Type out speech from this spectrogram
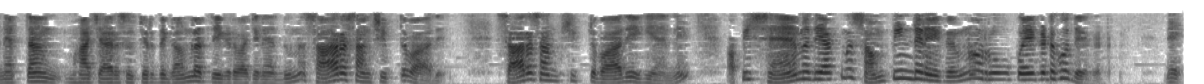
නැත්තම් මහාචාර්ය සුචරිත ගම්ලත් ඒකට වචනයක් දුන්නා සාර සංක්ෂිප්තවාදය. සාර සංක්ෂිප්තවාදය කියන්නේ අපි සෑම දෙයක්ම සම්පින්ඩණය කරන රූපයකට හෝ දෙයකට. දැන්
